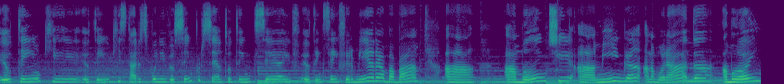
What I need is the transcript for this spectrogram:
eu tenho que eu tenho que estar disponível 100%, eu tenho que ser eu tenho que ser a enfermeira, a babá, a, a amante, a amiga, a namorada, a mãe,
